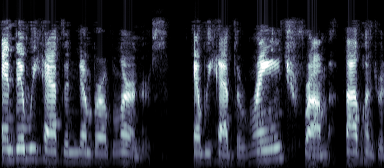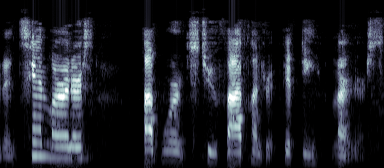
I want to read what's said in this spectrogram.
And then we have the number of learners, and we have the range from 510 learners upwards to 550 learners.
